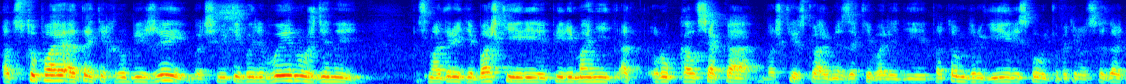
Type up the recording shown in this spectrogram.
Отступая от этих рубежей, большевики были вынуждены Смотрите, Башкирия переманить от рук Колчака, башкирскую армию Закибалиди, потом другие республики потихоньку создавать,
